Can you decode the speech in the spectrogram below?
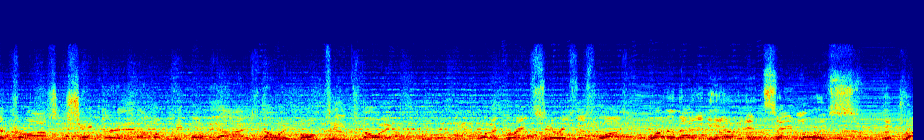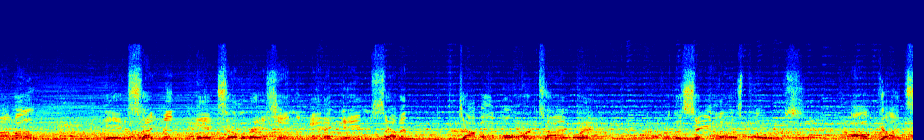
Across and shake your hand and look people in the eyes, knowing both teams knowing what a great series this was. What a night here in St. Louis. The drama, the excitement, the exhilaration, and a game seven double overtime win for the St. Louis Blues. All guts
